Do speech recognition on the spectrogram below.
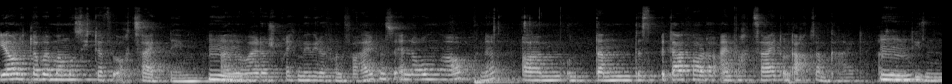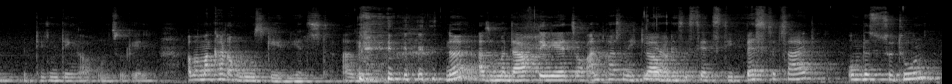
Ja, und ich glaube, man muss sich dafür auch Zeit nehmen. Mhm. Also, weil da sprechen wir wieder von Verhaltensänderungen auch. Ne? Ähm, und dann, das bedarf halt einfach Zeit und Achtsamkeit, also mhm. mit, diesen, mit diesen Dingen auch umzugehen. Aber man kann auch losgehen jetzt. Also, ne? also man darf Dinge jetzt auch anpassen. Ich glaube, ja. das ist jetzt die beste Zeit, um das zu tun,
